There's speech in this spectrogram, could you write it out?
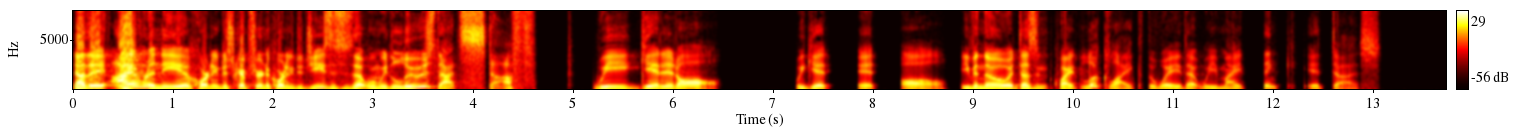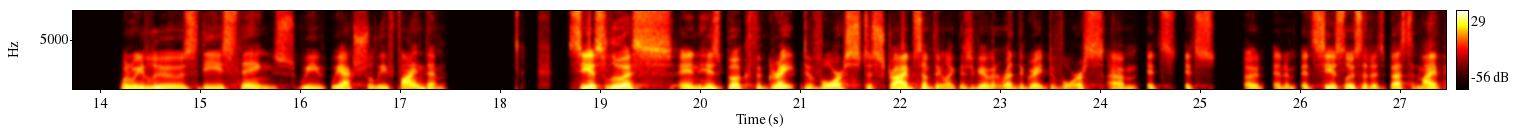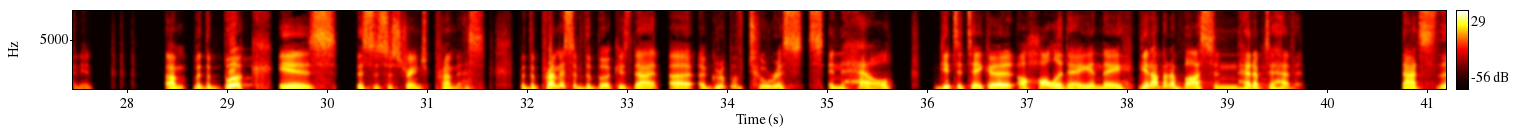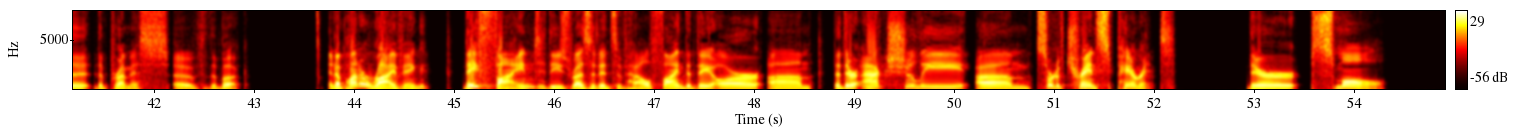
Now, the irony, according to Scripture and according to Jesus, is that when we lose that stuff, we get it all we get it all, even though it doesn't quite look like the way that we might think it does. When we lose these things, we, we actually find them. C.S. Lewis, in his book *The Great Divorce*, describes something like this. If you haven't read *The Great Divorce*, um, it's it's a, it's C.S. Lewis at its best, in my opinion. Um, but the book is this is a strange premise, but the premise of the book is that uh, a group of tourists in hell get to take a, a holiday and they get up on a bus and head up to heaven. That's the, the premise of the book. And upon arriving, they find these residents of hell find that they are um, that they're actually um, sort of transparent. They're small.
